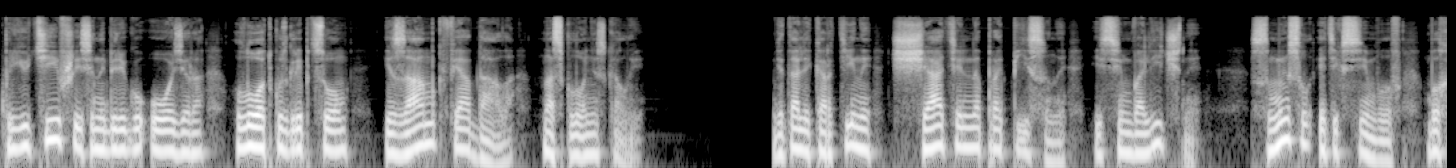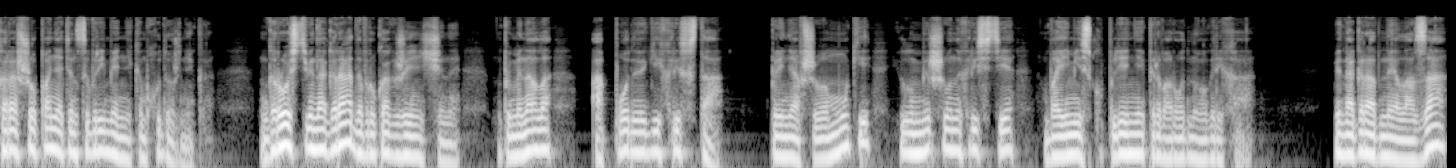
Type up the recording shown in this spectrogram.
приютившиеся на берегу озера, лодку с гребцом и замок феодала на склоне скалы. Детали картины тщательно прописаны и символичны. Смысл этих символов был хорошо понятен современникам художника. Гроздь винограда в руках женщины напоминала о подвиге Христа, принявшего муки и умершего на Христе во имя искупления первородного греха. Виноградная лоза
